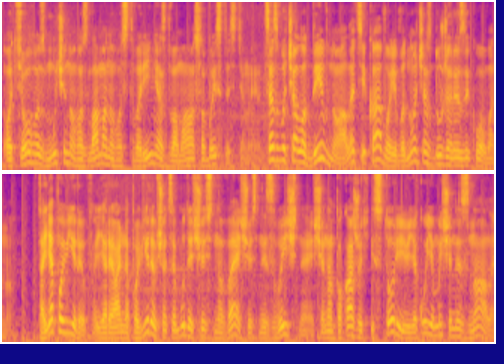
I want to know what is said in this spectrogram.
оцього змученого зламаного створіння з двома особистостями. Це звучало дивно, але цікаво і водночас дуже ризиковано. Та я повірив, я реально повірив, що це буде щось нове, щось незвичне, що нам покажуть історію, якої ми ще не знали,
